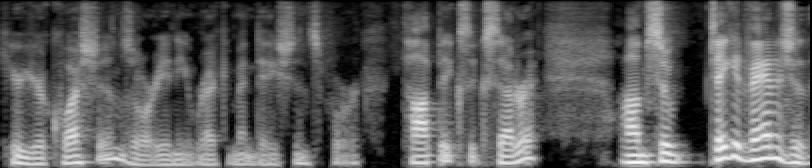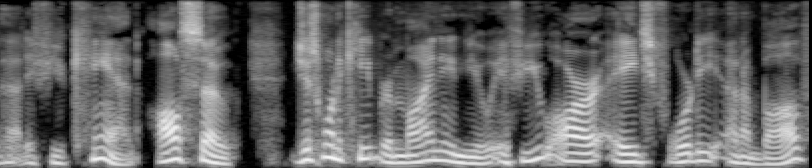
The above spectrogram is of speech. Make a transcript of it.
hear your questions or any recommendations for topics, etc. Um, so take advantage of that if you can. Also, just want to keep reminding you if you are age 40 and above,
